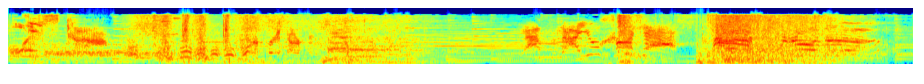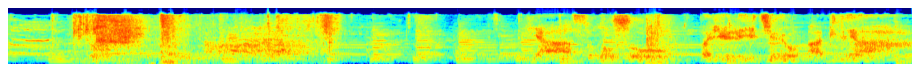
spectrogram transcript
Скользко! Я знаю, хочешь! А, трудно! Я служу повелителю огня.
